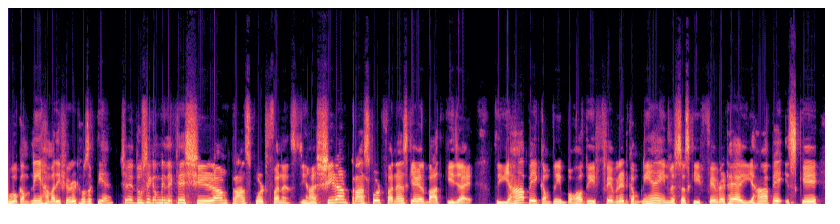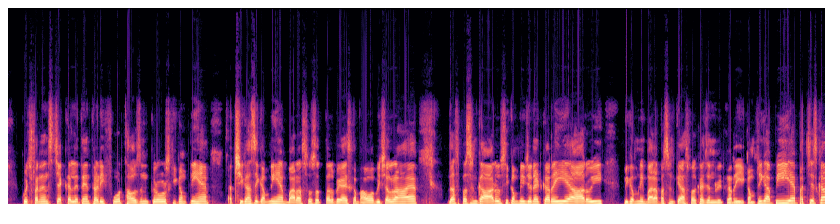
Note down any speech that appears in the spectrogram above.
वो कंपनी हमारी फेवरेट हो सकती है। चलिए दूसरी कंपनी देखते हैं, श्रीराम ट्रांसपोर्ट फाइनेंस जी हाँ श्रीराम ट्रांसपोर्ट फाइनेंस की अगर बात की जाए तो यहाँ पे एक कंपनी बहुत ही फेवरेट कंपनी है इन्वेस्टर्स की फेवरेट है। यहाँ पे इसके कुछ फाइनेंस चेक कर लेते हैं थर्टी फोर थाउज़ेंड करोड़ की कंपनी है, अच्छी खासी कंपनी है, बारह सौ सत्तर रुपये का इसका भाव अभी चल रहा है। दस परसेंट का आरओसी कंपनी जनरेट कर रही है। आर भी कंपनी बारह परसेंट के आसपास का जनरेट कर रही है। कंपनी का पी है पच्चीस का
